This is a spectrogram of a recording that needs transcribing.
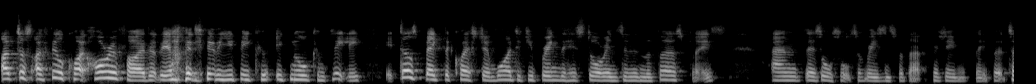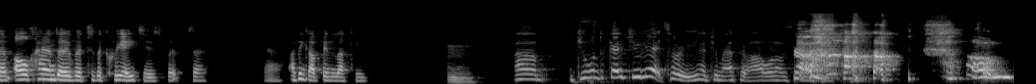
I've just, I feel quite horrified at the idea that you'd be ignored completely. It does beg the question, why did you bring the historians in in the first place? And there's all sorts of reasons for that, presumably. But um, I'll hand over to the creatives, but uh, yeah, I think I've been lucky. Mm. Um, do you want to go, Juliet? Sorry, you had your mouth around while I was um,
